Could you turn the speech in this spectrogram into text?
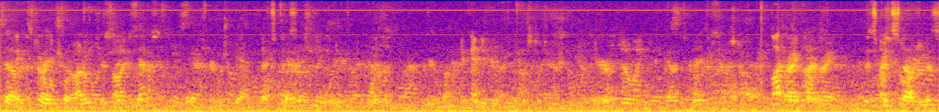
So it's very That's good. you can do what you're doing. Right, right, right. It's good stuff because,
